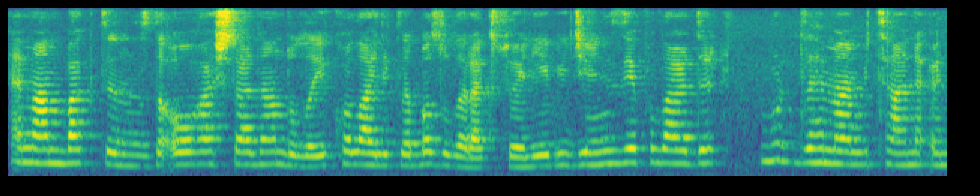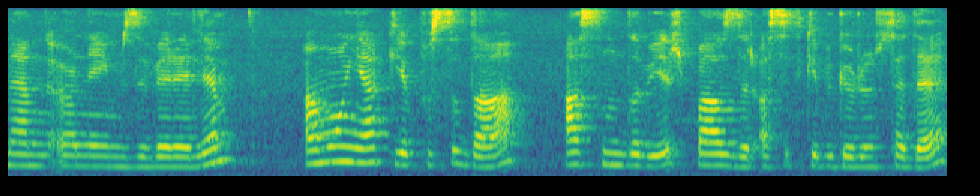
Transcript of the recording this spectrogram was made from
hemen baktığınızda OH'lardan dolayı kolaylıkla baz olarak söyleyebileceğiniz yapılardır. Burada da hemen bir tane önemli örneğimizi verelim. Amonyak yapısı da aslında bir bazdır asit gibi görünse de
